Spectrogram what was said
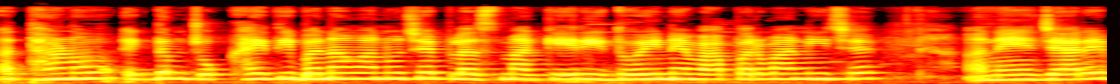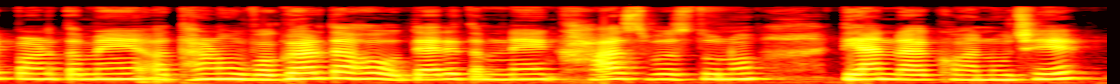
અથાણું એકદમ ચોખ્ખાઈથી બનાવવાનું છે પ્લસમાં કેરી ધોઈને વાપરવાની છે. અને જ્યારે પણ તમે અથાણું વઘારતા હો ત્યારે તમને ખાસ વસ્તુનું ધ્યાન રાખવાનું છે.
